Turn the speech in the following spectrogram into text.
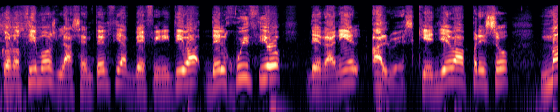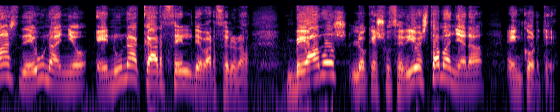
conocimos la sentencia definitiva del juicio de Daniel Alves, quien lleva preso más de un año en una cárcel de Barcelona. Veamos lo que sucedió esta mañana en corte.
